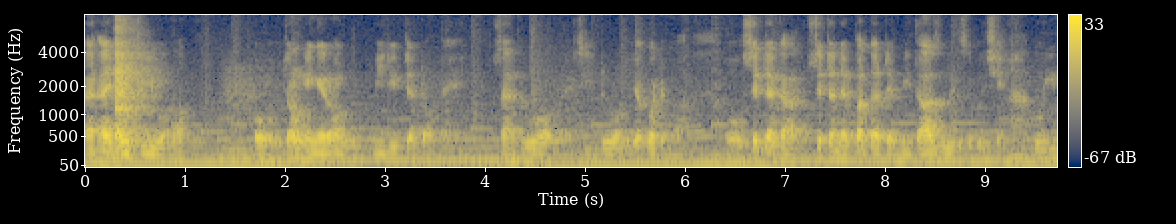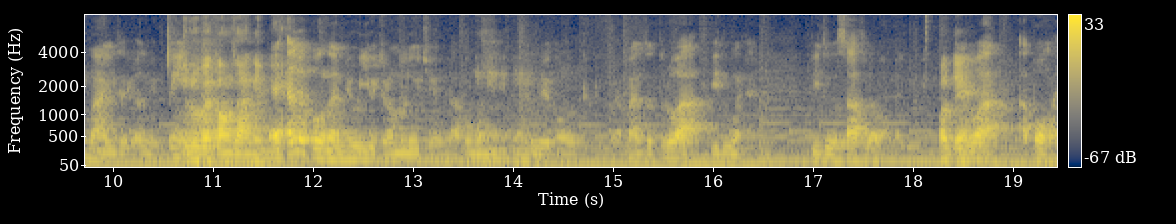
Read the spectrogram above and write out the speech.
အဲအဲ့အဲ့ဒီ feel ပေါ့နော်ဟိုကျွန်တော်ငယ်ငယ်တော့မီဒီပြတ်တော့မယ် စံတိုးတော့မယ်စီတိုးတော့ရက်ွက်တယ်မှာဟိုစစ်တပ်ကစစ်တပ်နဲ့ပတ်သက်တဲ့မိသားစုတွေဆိုလို့ရှိရင်ဟာကိုကြီးမကြီးဆိုရအဲ့လိုမျိုးပြင်သူတို့ပဲကောင်းစားနေမအဲယ်အဲ့လိုပုံစံမျိုးကြီးကိုကျွန်တော်မလို့ချင်ဘူးလားပုံမှန်อืมလူတွေအကုန်လုံးတူတူပဲအမှန်ဆိုသူတို့ကပြည်သူဝင်တယ်ပြည်သူ serve လုပ်အောင်မယ်လူတွေဟုတ်တယ်သူတို့ကအပေါ်မှာ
